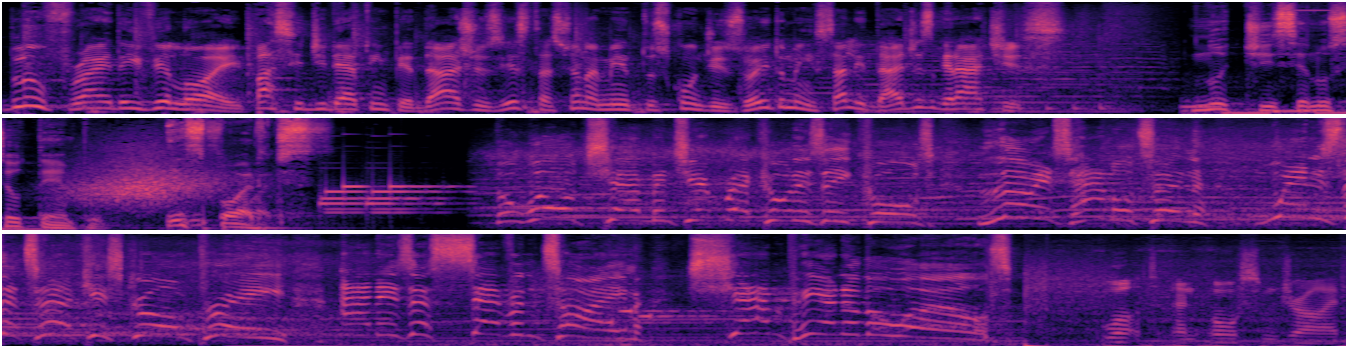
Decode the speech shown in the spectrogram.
Blue Friday Veloy. Passe direto em pedágios e estacionamentos com 18 mensalidades grátis. Notícia no seu tempo. Esportes. The World Championship record is equalled. Lewis Hamilton wins the Turkish Grand Prix and is a seven time champion of the world. What an awesome drive.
